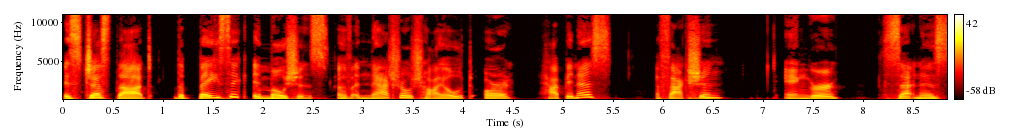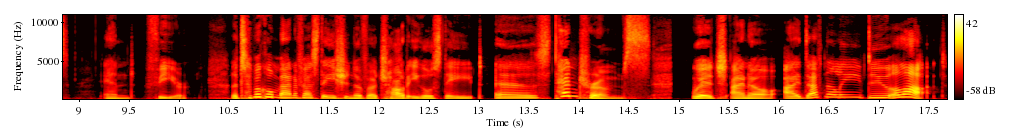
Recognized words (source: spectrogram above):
It's just that the basic emotions of a natural child are happiness, affection, anger, sadness, and fear. The typical manifestation of a child ego state is tantrums, which I know I definitely do a lot.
